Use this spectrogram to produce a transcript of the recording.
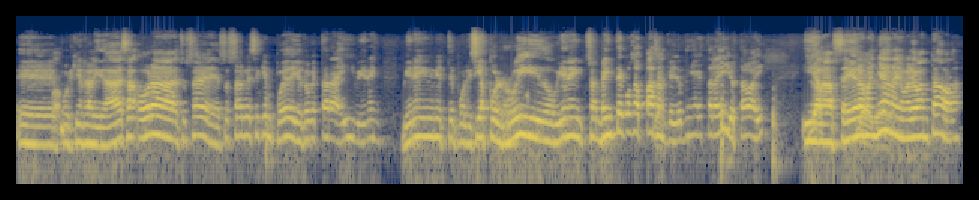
eh, porque en realidad a esa hora, tú sabes, eso sálvese quien puede, yo tengo que estar ahí, vienen vienen este, policías por ruido, vienen, o sea, 20 cosas pasan que yo tenía que estar ahí, yo estaba ahí. Y a las 6 de la mañana yo me levantaba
